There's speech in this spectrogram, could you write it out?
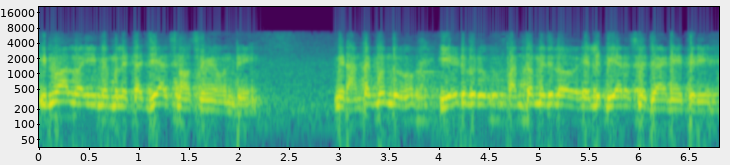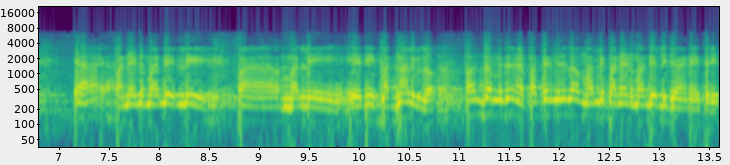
ఇన్వాల్వ్ అయ్యి మిమ్మల్ని టచ్ చేయాల్సిన అవసరమే ఉంది? మీరు అంతకుముందు ఏడుగురు పంతొమ్మిదిలో వెళ్ళి బీఆర్ఎస్లో జాయిన్ అవుతుంది పన్నెండు మంది వెళ్ళి మళ్ళీ ఏది పద్నాలుగులో? పంతొమ్మిది పద్దెనిమిదిలో మళ్ళీ పన్నెండు మంది వెళ్ళి జాయిన్ అవుతుంది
